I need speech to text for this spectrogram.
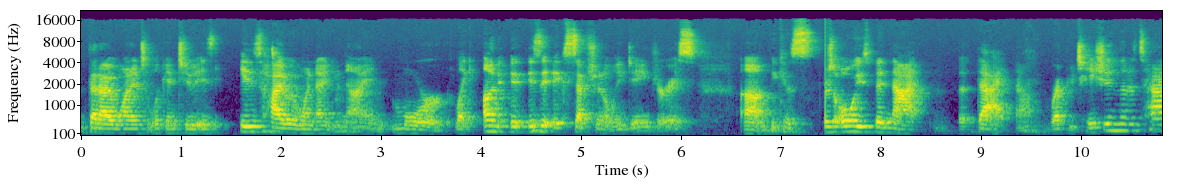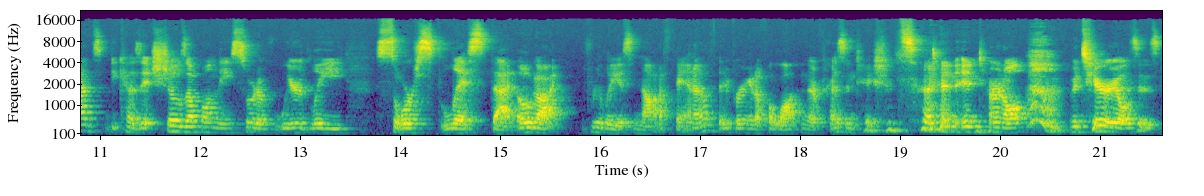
that I wanted to look into is is Highway 199 more like un, is it exceptionally dangerous? Um, because there's always been that that um, reputation that it's had because it shows up on these sort of weirdly sourced lists that ODOT really is not a fan of. They bring it up a lot in their presentations and internal materials. Is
